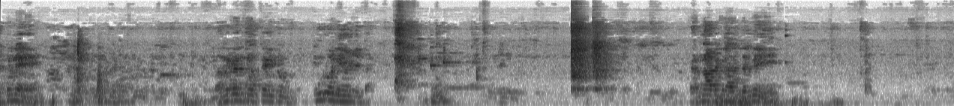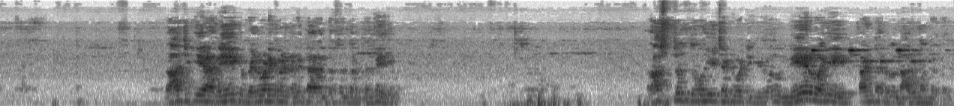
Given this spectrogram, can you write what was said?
ಘಟನೆ ನನಗನ್ಸುತ್ತೆ ಇದು ಪೂರ್ವ ನಿಯೋಜಿತ ಕರ್ನಾಟಕ ರಾಜ್ಯದಲ್ಲಿ ರಾಜಕೀಯ ಅನೇಕ ಬೆಳವಣಿಗೆಗಳು ನಡೀತಾ ಇರುವಂತಹ ಸಂದರ್ಭದಲ್ಲಿ ರಾಷ್ಟ್ರದ್ರೋಹಿ ಚಟುವಟಿಕೆಗಳು ನೇರವಾಗಿ ಕಾಣ್ತಾ ಇರೋದು ನಾಗಮಂಗಲದಲ್ಲಿ.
